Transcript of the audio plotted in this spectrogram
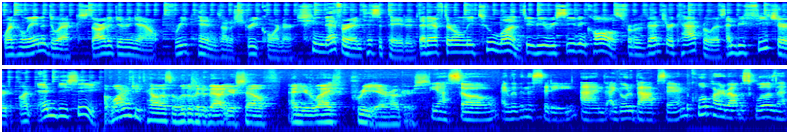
When Helena Dweck started giving out free pins on a street corner, she never anticipated that after only two months, she'd be receiving calls from a venture capitalist and be featured on NBC. Why don't you tell us a little bit about yourself and your life pre Air Huggers? Yeah, so I live in the city and I go to Babson. The cool part about the school is that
